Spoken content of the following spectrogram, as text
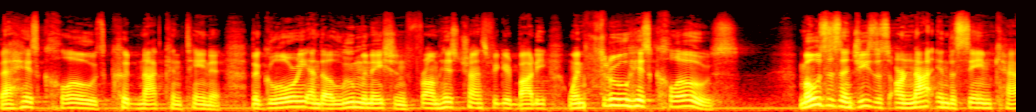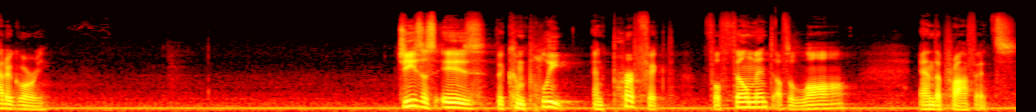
that his clothes could not contain it. The glory and the illumination from his transfigured body went through his clothes. Moses and Jesus are not in the same category. Jesus is the complete and perfect fulfillment of the law and the prophets.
